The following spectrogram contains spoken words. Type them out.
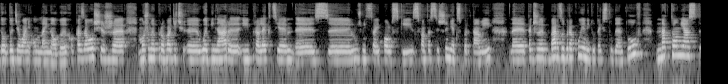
do, do działań online'owych. Okazało się, że możemy prowadzić webinary i prelekcje z ludźmi z całej Polski, z fantastycznymi ekspertami. Także bardzo brakuje mi tutaj studentów, natomiast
